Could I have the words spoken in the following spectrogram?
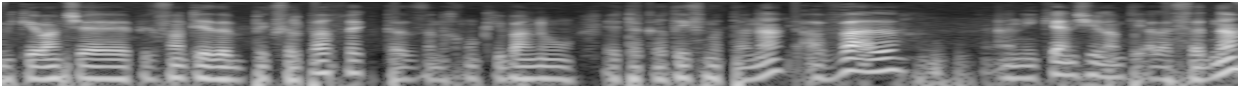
מכיוון שפרסמתי את זה בפיקסל פרפקט, אז אנחנו קיבלנו את הכרטיס מתנה, אבל אני כן שילמתי על הסדנה,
